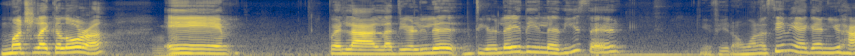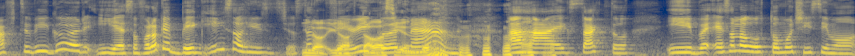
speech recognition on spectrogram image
much like Alora, eh, pues la, la dear, Lady, dear Lady le dice, if you don't want to see me again, you have to be good. Y eso fue lo que Big hizo. He's just a lo- very good haciendo. man. Ajá, exacto. Y eso me gustó muchísimo.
